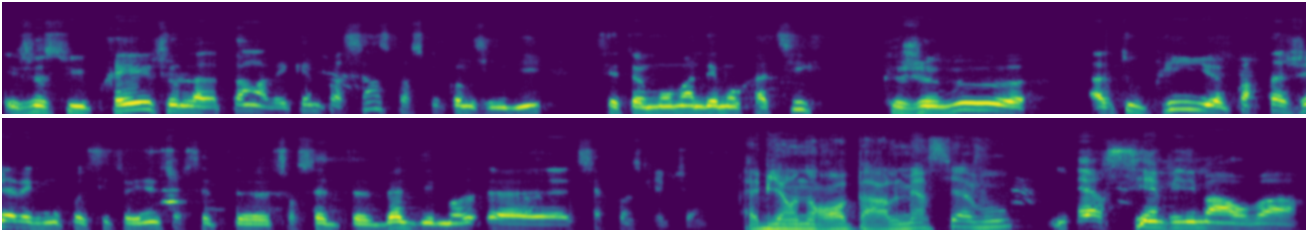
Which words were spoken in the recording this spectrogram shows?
et je suis prêt, je l'attends avec impatience parce que, comme je vous dis, c'est un moment démocratique que je veux à tout prix partager avec nos concitoyens sur cette, sur cette belle euh, circonscription. Eh bien, on en reparle. Merci à vous. Merci infiniment. Au revoir.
